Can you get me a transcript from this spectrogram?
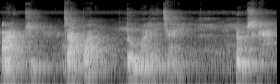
আর কি চাপা তোমারে চাই। নমস্কার।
